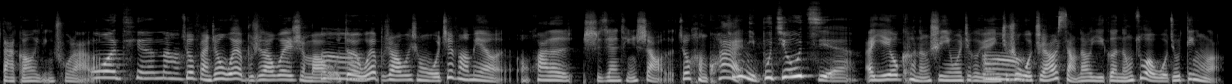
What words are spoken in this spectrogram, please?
大纲已经出来了。我天呐，就反正我也不知道为什么，对我也不知道为什么，我这方面花的时间挺少的，就很快。就你不纠结啊，也有可能是因为这个原因，就是我只要想到一个能做，我就定了。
